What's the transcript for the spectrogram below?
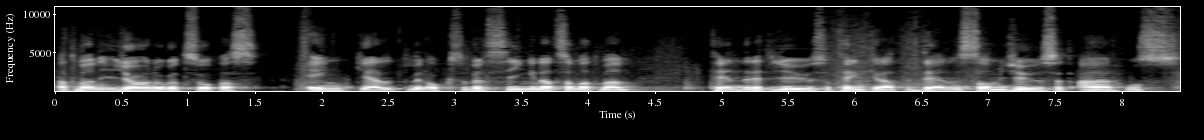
Att man gör något så pass enkelt men också välsignat som att man tänder ett ljus och tänker att den som ljuset är hos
